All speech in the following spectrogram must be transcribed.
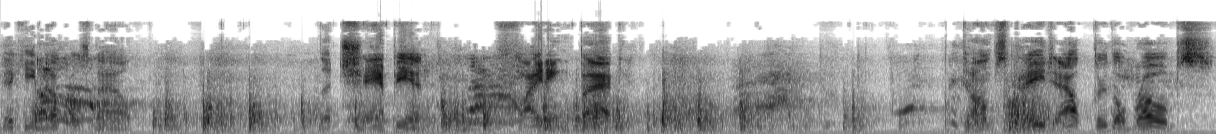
Mickie Knuckles now. The champion fighting back. Dumps Paige out through the ropes.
